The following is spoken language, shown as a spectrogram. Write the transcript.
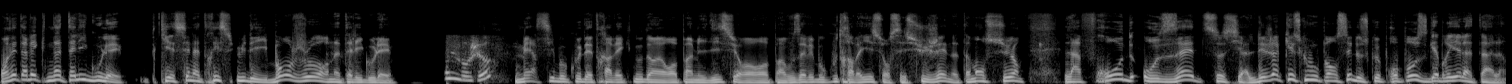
On est avec Nathalie Goulet, qui est sénatrice UDI. Bonjour Nathalie Goulet. Bonjour. Merci beaucoup d'être avec nous dans Europe 1 Midi sur Europe 1. Vous avez beaucoup travaillé sur ces sujets, notamment sur la fraude aux aides sociales. Déjà, qu'est-ce que vous pensez de ce que propose Gabriel Attal?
